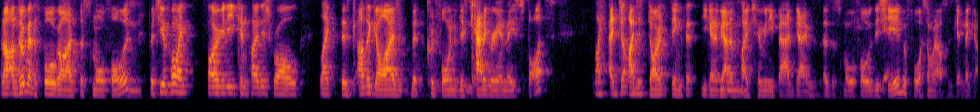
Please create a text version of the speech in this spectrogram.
And I'm talking about the four guys, the small forwards. Mm. But to your point, Fogarty can play this role. Like, there's other guys that could fall into this Yeah. category in these spots. Like, I, ju- I just don't think that you're going to be able to Mm. play too many bad games as a small forward this Yeah. year before someone else is getting a go.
